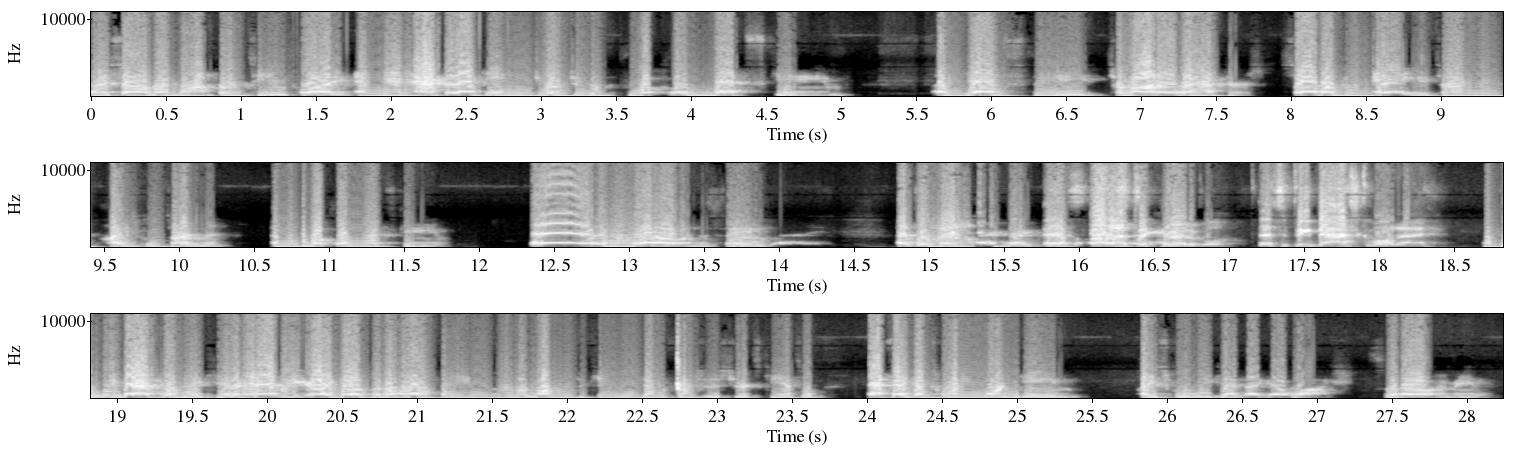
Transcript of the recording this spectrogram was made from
And I saw that Montverde team play. And then after that game, we drove to the Brooklyn Nets game against the Toronto Raptors. So I went to an AAU tournament, high school tournament, and the Brooklyn Nets game all in a row in the same day. That's a big thing right there. That's- That's, a lot of That's incredible. That's a big basketball day. That's a big basketball day here. And every year I go up to the Hall of Fame over Martin Luther King weekend. Unfortunately, this year it's canceled. That's like a 21 game high school weekend I go watch. So, I mean,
